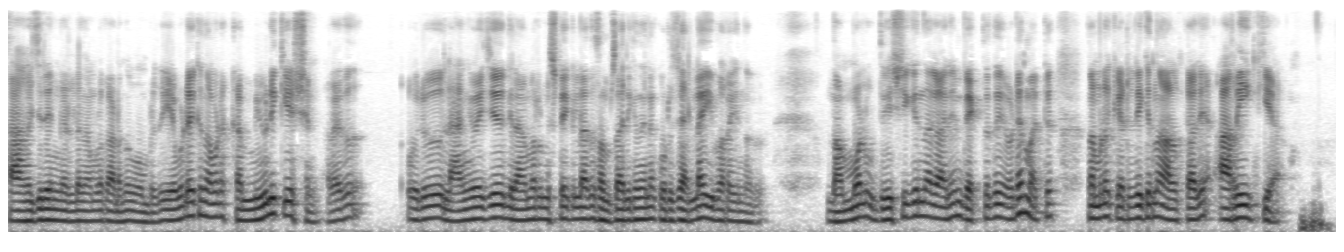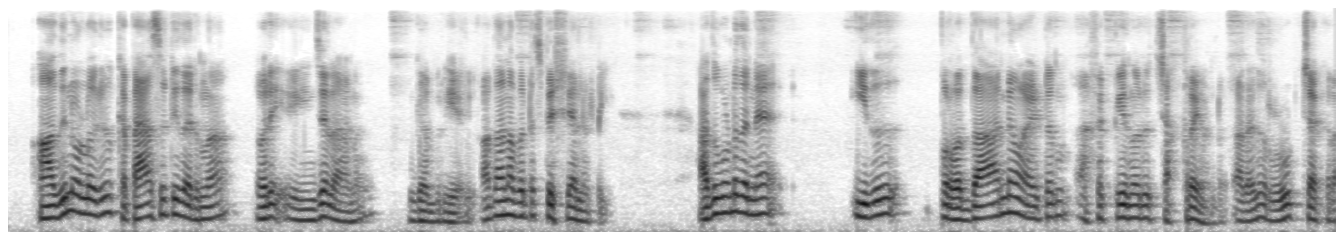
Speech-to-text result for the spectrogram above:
സാഹചര്യങ്ങളിൽ നമ്മൾ കടന്നു പോകുമ്പോഴത്തേക്ക് എവിടെയൊക്കെ നമ്മുടെ കമ്മ്യൂണിക്കേഷൻ അതായത് ഒരു ലാംഗ്വേജ് ഗ്രാമർ മിസ്റ്റേക്ക് ഇല്ലാതെ സംസാരിക്കുന്നതിനെ കുറിച്ചല്ല ഈ പറയുന്നത്. നമ്മൾ ഉദ്ദേശിക്കുന്ന കാര്യം വ്യക്തതയോടെ മറ്റ് നമ്മൾ കേട്ടിരിക്കുന്ന ആൾക്കാരെ അറിയിക്കുക. അതിനുള്ളൊരു കപ്പാസിറ്റി തരുന്ന ഒരു ഏഞ്ചലാണ് ഗബ്രിയേൽ. അതാണ് അവരുടെ സ്പെഷ്യാലിറ്റി അതുകൊണ്ട് തന്നെ ഇത് പ്രധാനമായിട്ടും അഫക്റ്റ് ചെയ്യുന്ന ഒരു ചക്രയുണ്ട്. അതായത് root chakra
